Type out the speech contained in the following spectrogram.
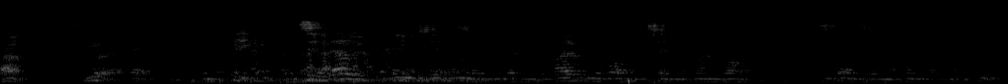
Oh, stealer, I guess. Thief. See, the value of the thing you steal doesn't make any difference. If I open your wallet and just take that one dollar, it's as bad as taking that hundred dollars. I'm a thief.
